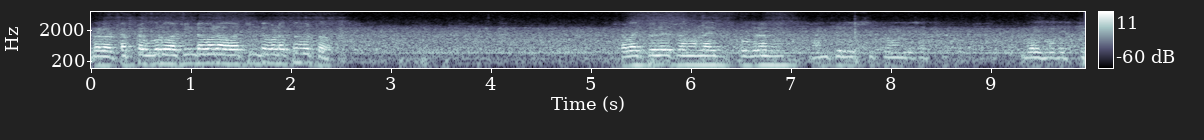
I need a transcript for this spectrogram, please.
বলো টপ টপ করে ওয়াচিংটা বাড়াও ওয়াচিংটা বাড়াতে হবে তো সবাই চলে এসো আমার লাইভ প্রোগ্রামে আমি চলে এসেছি তোমাদের সাথে গল্প করতে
